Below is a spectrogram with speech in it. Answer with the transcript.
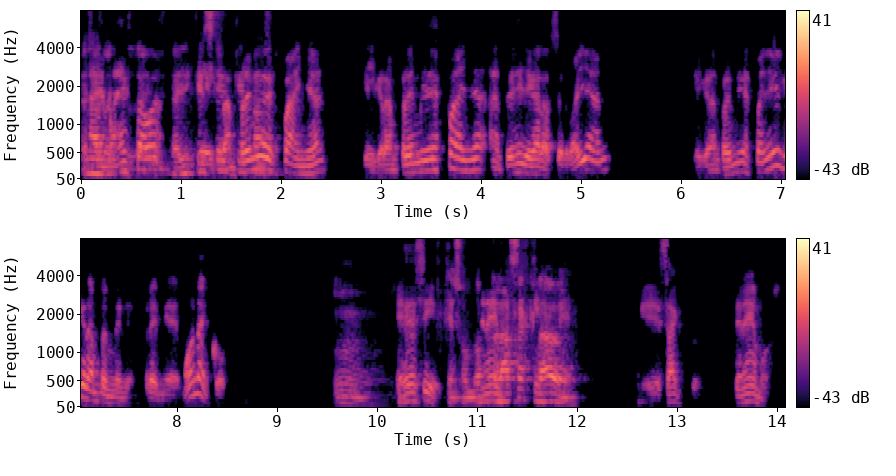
Además el- estaba el detalle es que el sé Gran Premio de. España, el Gran Premio de España, antes de llegar a Azerbaiyán, el Gran Premio de España y el Gran Premio, Premio de Mónaco. Mm, Es decir, que son dos tenemos- plazas clave, exacto, tenemos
